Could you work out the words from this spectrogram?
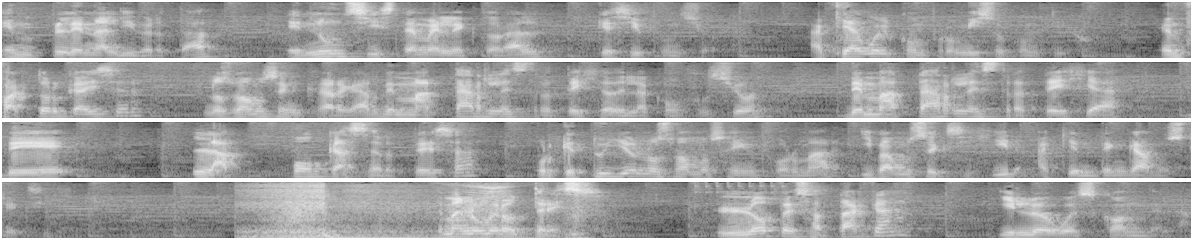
en plena libertad, en un sistema electoral que sí funciona. Aquí hago el compromiso contigo. En Factor Kaiser nos vamos a encargar de matar la estrategia de la confusión, de matar la estrategia de la poca certeza, porque tú y yo nos vamos a informar y vamos a exigir a quien tengamos que exigir. Tema número 3. López ataca y luego escóndela.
